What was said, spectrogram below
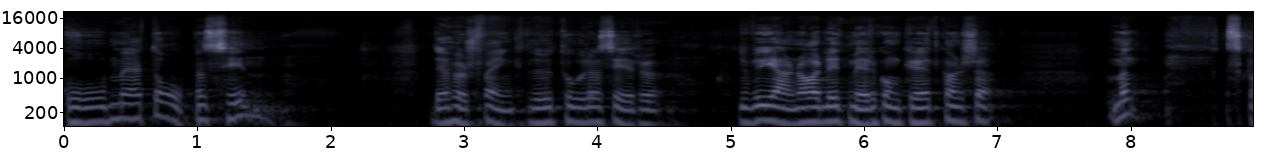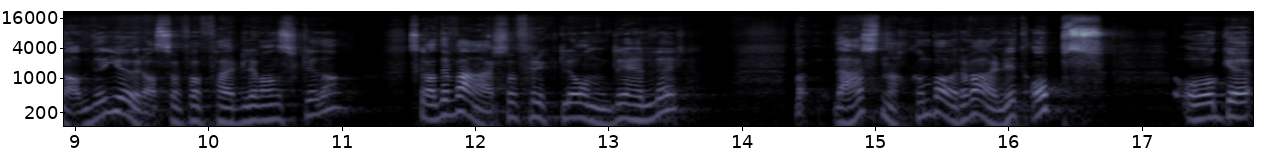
Gå med et åpent sinn. Det høres for enkelt ut, Tore, sier du. Du vil gjerne ha det litt mer konkret, kanskje. Men skal det gjøres så forferdelig vanskelig, da? skal det være så fryktelig åndelig heller. Det er snakk om bare å være litt obs. Og eh,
